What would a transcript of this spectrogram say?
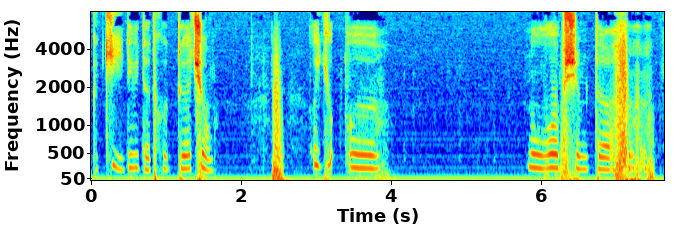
Какие ядовитые отходы? Ты о чем? Ой, э... Ну, в общем-то...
